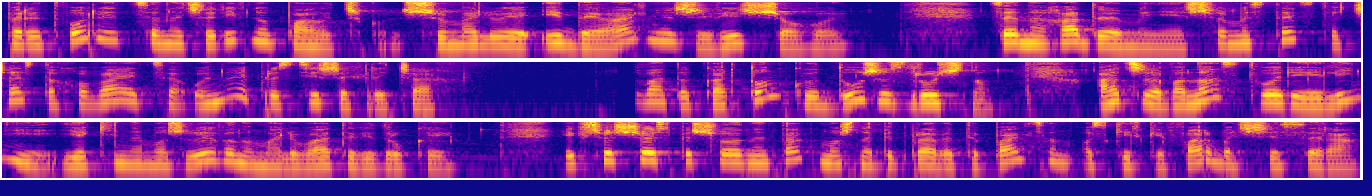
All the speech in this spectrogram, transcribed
перетворюється на чарівну паличку, що малює ідеальні живі щогли. Це нагадує мені, що мистецтво часто ховається у найпростіших речах. Працювати картонкою дуже зручно, адже вона створює лінії, які неможливо намалювати від руки. Якщо щось пішло не так, можна підправити пальцем, оскільки фарба ще сира.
